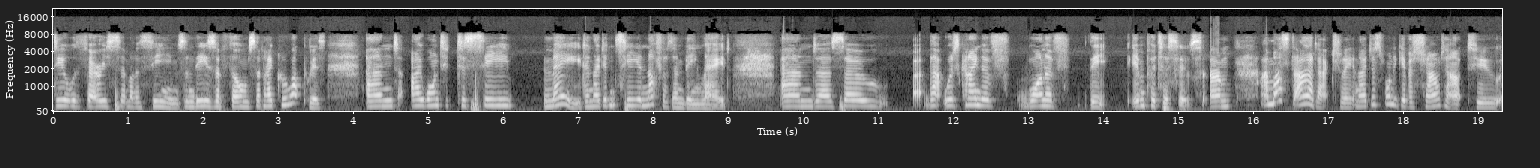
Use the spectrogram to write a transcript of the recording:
deal with very similar themes. And these are films that I grew up with, and I wanted to see made, and I didn't see enough of them being made. And uh, so uh, that was kind of one of the impetuses. Um, I must add, actually, and I just want to give a shout out to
